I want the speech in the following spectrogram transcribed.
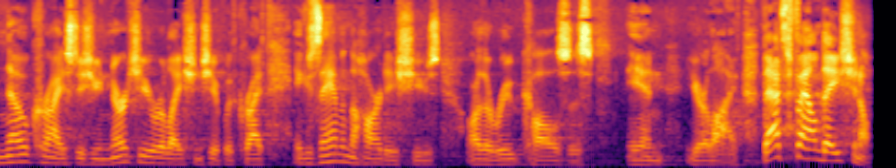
know Christ, as you nurture your relationship with Christ, examine the heart issues or the root causes in your life. That's foundational.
